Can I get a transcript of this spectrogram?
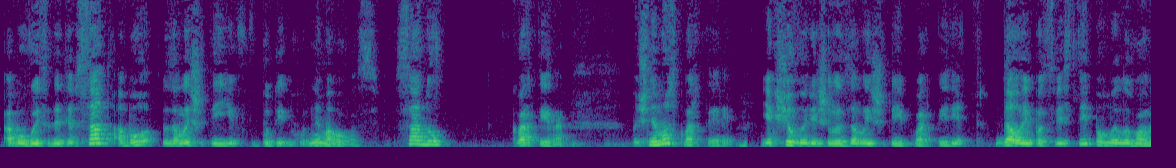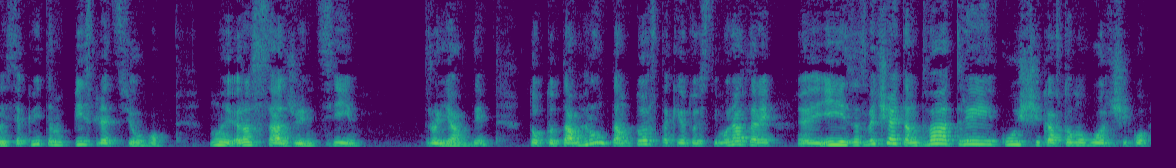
Або висадити в сад, або залишити її в будинку. Нема у вас саду, квартира. Почнемо з квартири. Якщо ви вирішили залишити її в квартирі, дали поцвісти, помилувалися квітами, після цього ми розсаджуємо ці троянди. Тобто там ґрунт, там торф, такі ото стимулятори. Е, І зазвичай там 2-3 кущика в тому горщику.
